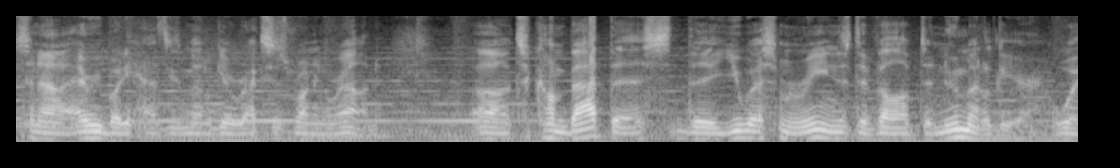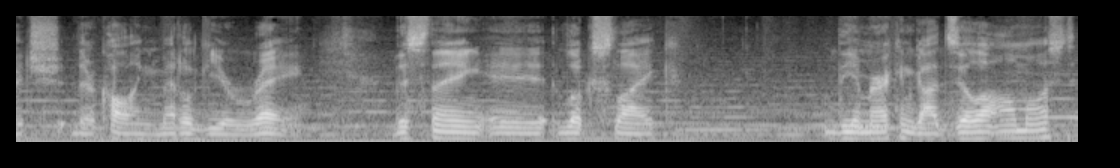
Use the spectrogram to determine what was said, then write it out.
So now everybody has these Metal Gear Rexes running around. Uh, to combat this, the U.S. Marines developed a new Metal Gear, which they're calling Metal Gear Ray. This thing it looks like the American Godzilla almost,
